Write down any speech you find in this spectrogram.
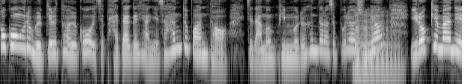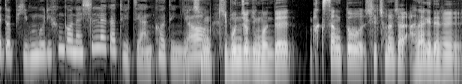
허공으로 물기를 털고 이제 바닥을 향해서 한두 번 더 이제 남은 빗물을 흔들어서 뿌려주면 음, 이렇게만 해도 빗물이 흥건한 실내가 되지 않거든요. 참 기본적인 건데 막상 또 실천을 잘 안 하게 되는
